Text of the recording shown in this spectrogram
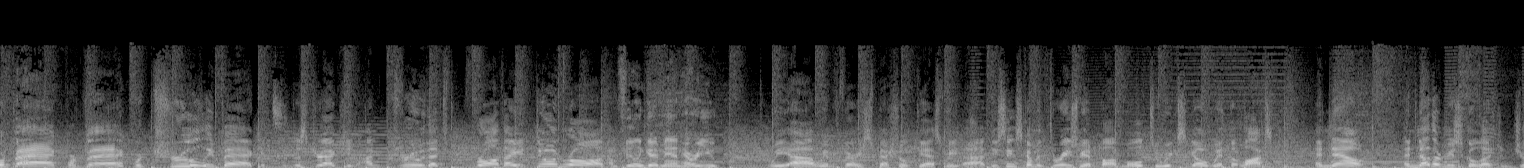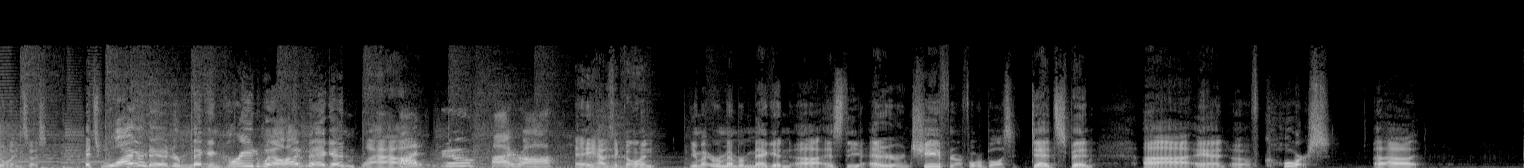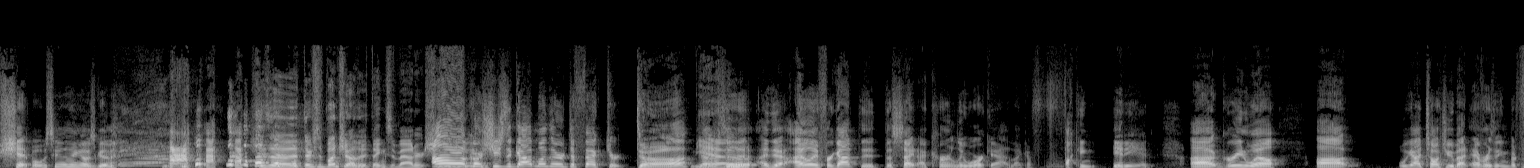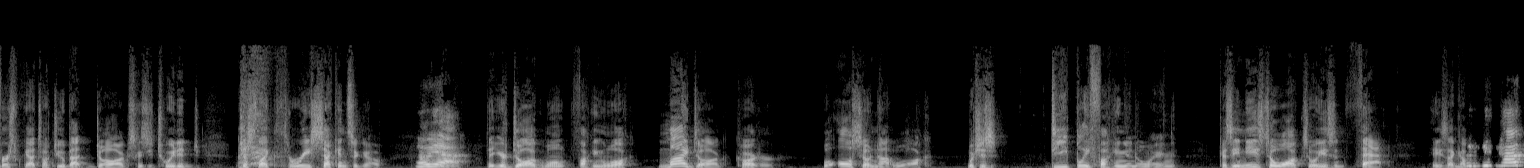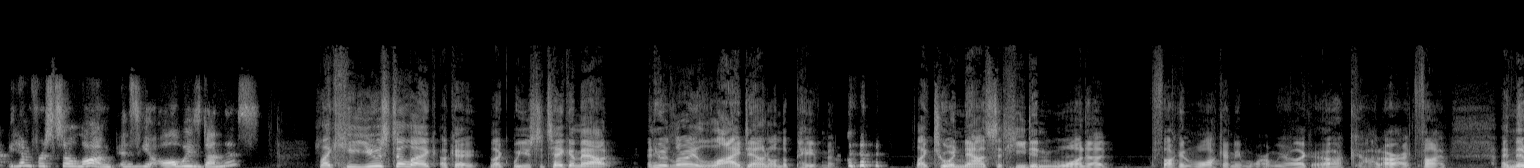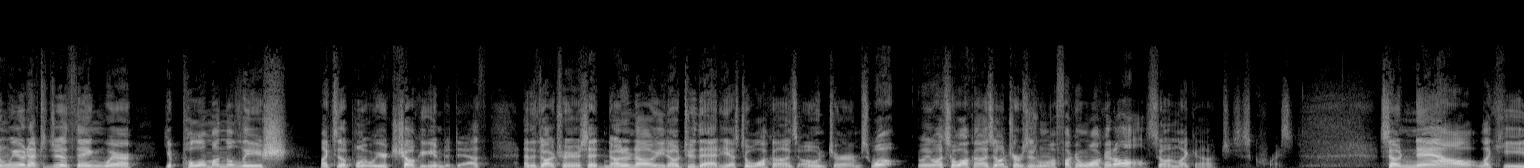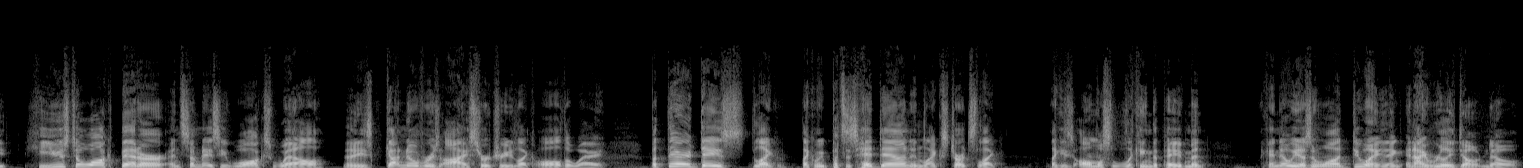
We're back. We're back. We're truly back. It's a distraction. I'm Drew. That's Roth. How you doing, Roth? I'm feeling good, man. How are you? We uh, we have a very special guest. We uh, these things come in threes. We had Bob Mould two weeks ago. We had the Locks, and now another musical legend joins us. It's Wired editor Megan Greenwell. Hi, Megan. Wow. Hi, Drew. Hi, Roth. Hey, how's it going? You might remember Megan uh, as the editor in chief and our former boss at Deadspin, uh, and of course, uh, shit. What was the other thing I was going? to She's a, there's a bunch of other things about her. She, Oh, of course, she's the godmother of Defector. Duh. Yeah. That's, I, I only forgot the, the site I currently work at, like a fucking idiot. Uh, Greenwell, uh, we got to talk to you about everything, but first we got to talk to you about dogs because you tweeted just like three seconds ago Oh, yeah. that your dog won't fucking walk. My dog, Carter, will also not walk, which is deeply fucking annoying because he needs to walk so he isn't fat. He's like a But you've had him for so long. Has he always done this? like he used to like okay like we used to take him out and he would literally lie down on the pavement like to announce that he didn't want to fucking walk anymore. And we were like oh god all right fine. And then we would have to do the thing where you pull him on the leash like to the point where you're choking him to death and the dog trainer said no no no you don't do that. He has to walk on his own terms. Well when he wants to walk on his own terms he doesn't want to fucking walk at all. So i'm like oh jesus christ so now, like he he used to walk better, and some days he walks well, and he's gotten over his eye surgery like all the way. But there are days like like when he puts his head down and like starts like like he's almost licking the pavement. Like I know he doesn't want to do anything, and I really don't know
